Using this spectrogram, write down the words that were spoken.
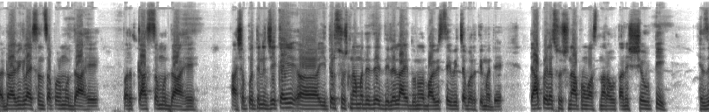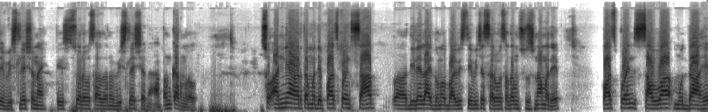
ड्रायव्हिंग लायसन्सचा पण मुद्दा आहे परत कास्टचा मुद्दा आहे. अशा पद्धतीने जे काही इतर सूचनामध्ये जे दिलेलं आहे दोन हजार बावीस तेवीसच्या भरतीमध्ये त्या पहिल्या सूचना आपण वाचणार आहोत. आणि शेवटी हे जे विश्लेषण आहे ते सर्वसाधारण विश्लेषण आपण करणार आहोत. सो अन्य अर्थामध्ये पाच पॉईंट सहा दिलेला आहे दोन हजार बावीस तेवीसच्या सर्वसाधारण सूचनामध्ये. पाच पॉईंट सहावा मुद्दा आहे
